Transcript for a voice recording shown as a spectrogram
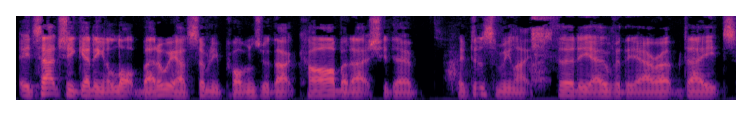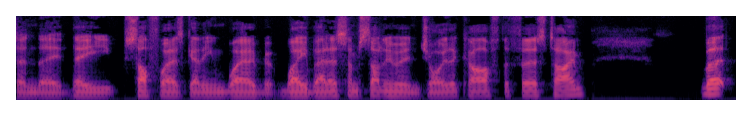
it's actually getting a lot better. We had so many problems with that car, but actually they they've done something like 30 over the air updates, and the the software is getting way way better. So I'm starting to enjoy the car for the first time. But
